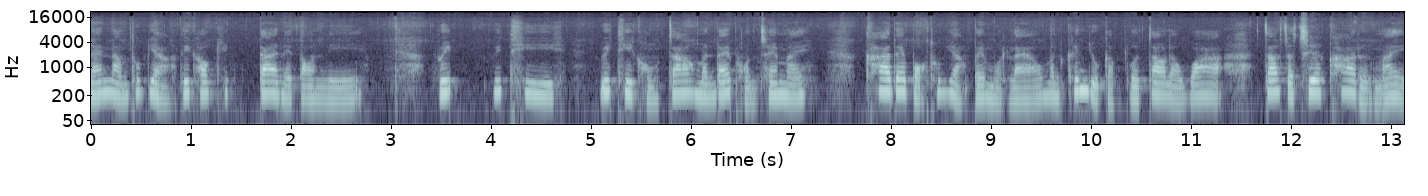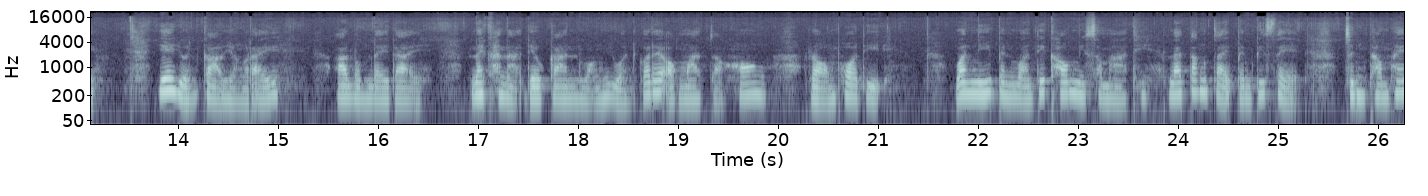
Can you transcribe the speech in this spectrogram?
แนะนำทุกอย่างที่เขาคิดได้ในตอนนี้ววิธี วิธีของเจ้ามันได้ผลใช่ไหมข้าได้บอกทุกอย่างไปหมดแล้ว มันขึ้นอยู่กับตัวเจ้าแล้วว่า เจ้าจะเชื่อข้าหรือไม่ เย่หยวนกล่าวอย่างไร อารมณ์ใด ๆ ในขณะเดียวกันหวังหยวนก็ได้ออกมาจากห้องร้องพอดี วันนี้เป็นวันที่เขามีสมาธิและตั้งใจเป็นพิเศษ จึงทำให้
